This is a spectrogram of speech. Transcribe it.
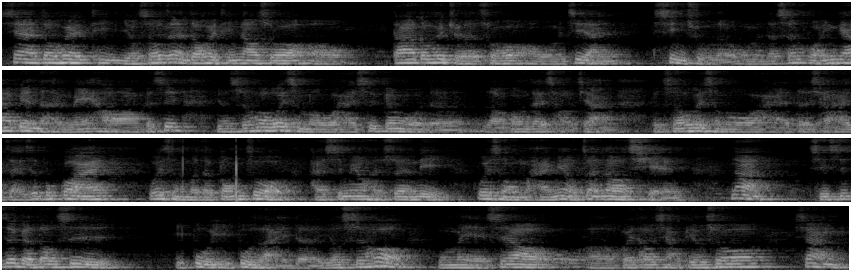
现在都会听，有时候真的都会听到说，哦，大家都会觉得说，哦，我们既然信主了，我们的生活应该要变得很美好啊。可是有时候为什么我还是跟我的老公在吵架？有时候为什么我还的小孩子还是不乖？为什么我的工作还是没有很顺利？为什么我们还没有赚到钱？那其实这个都是一步一步来的。有时候我们也是要呃回头想，比如说。像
